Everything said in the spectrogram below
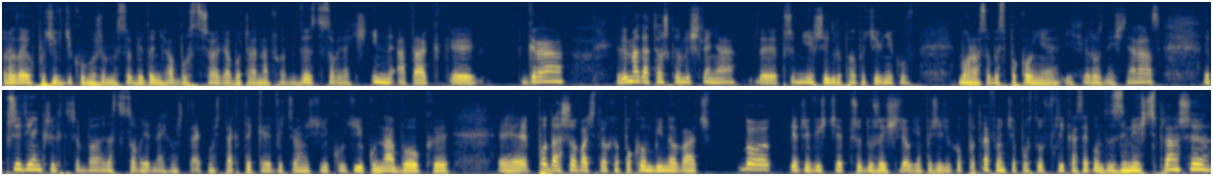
rodzajów przeciwników. Możemy sobie do nich albo strzelać, albo trzeba na przykład wystosować jakiś inny atak. Y, gra wymaga troszkę myślenia. Y, przy mniejszych grupach przeciwników można sobie spokojnie ich roznieść na raz. Y, przy większych trzeba zastosować jakąś, jakąś taktykę, wyciągnąć kilku, kilku na bok, podaszować, trochę pokombinować bo rzeczywiście przy dużej sile ognia przeciwników potrafią cię po prostu w kilka sekund zmieść z planszy,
